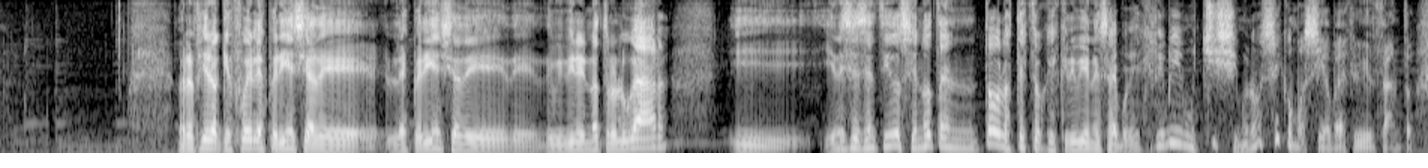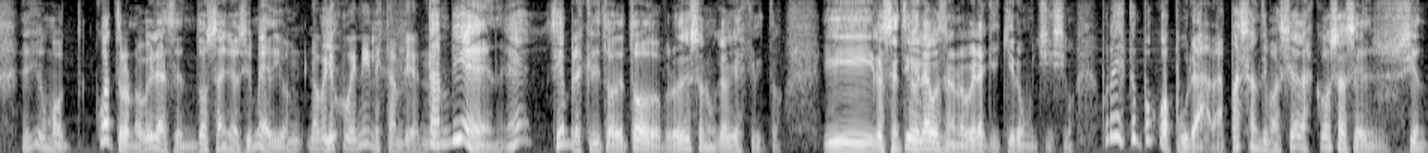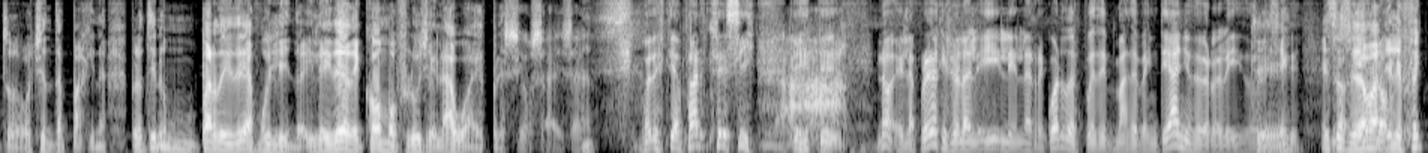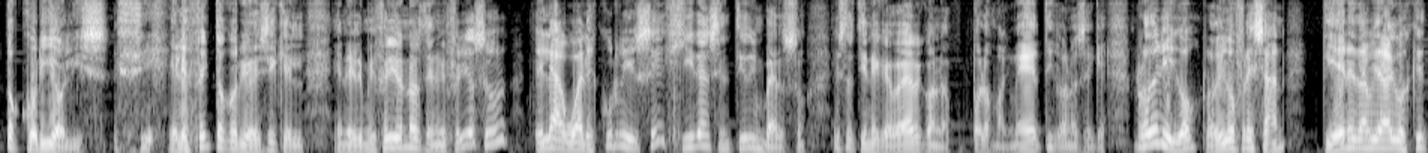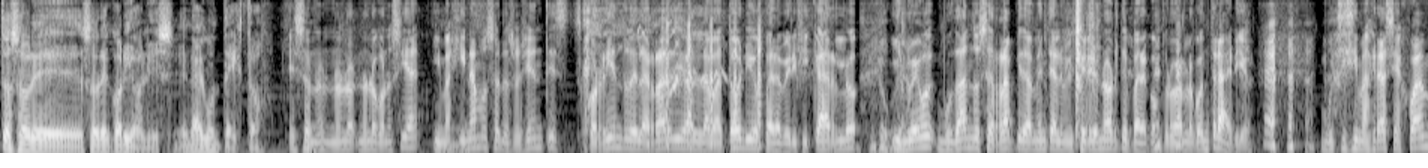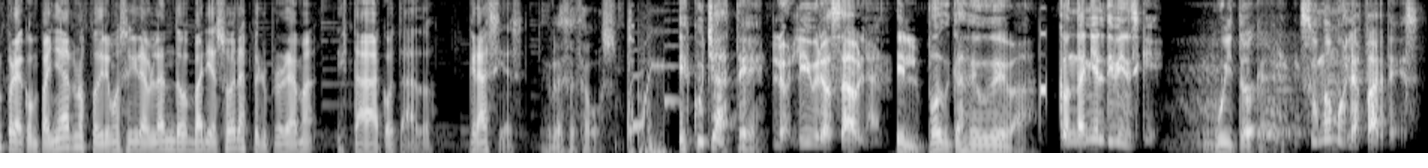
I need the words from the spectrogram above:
Me refiero a que fue la experiencia de la experiencia de, vivir en otro lugar y, en ese sentido se nota en todos los textos que escribí en esa época. Escribí muchísimo, no sé cómo hacía para escribir tanto. Es como cuatro novelas en dos años y medio. Novelas juveniles también, ¿no? También, ¿eh? Siempre he escrito de todo, pero de eso nunca había escrito. Y Los sentidos del agua es una novela que quiero muchísimo. Por ahí está un poco apurada, pasan demasiadas cosas en 180 páginas, pero tiene un par de ideas muy lindas. Y la idea de cómo fluye el agua es preciosa esa. ¿eh? modestia aparte, sí. Ah. Este, no, la prueba es que yo la leí, la recuerdo después de más de 20 años de haberla leído. Sí. Eso se llama el efecto Coriolis. Sí. El efecto Coriolis, es decir, que en el hemisferio norte y en el hemisferio sur el agua al escurrirse gira en sentido inverso. Eso tiene que ver con los polos magnéticos, no sé qué. Rodrigo, Rodrigo Fresán, tiene también algo escrito sobre, sobre Coriolis en algún texto. Eso no, no, lo conocía. Imaginamos a los oyentes corriendo de la radio al lavatorio para verificarlo y luego mudándose rápidamente al hemisferio norte para comprobar lo contrario. Muchísimas gracias Juan por acompañarnos. Podríamos seguir hablando varias horas, pero el programa está acotado. Gracias. Gracias a vos. Escuchaste Los libros hablan. El podcast de Udeva. Con Daniel Divinsky. WeToker. Sumamos las partes.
